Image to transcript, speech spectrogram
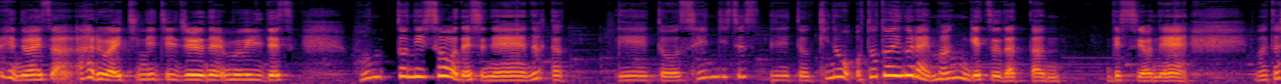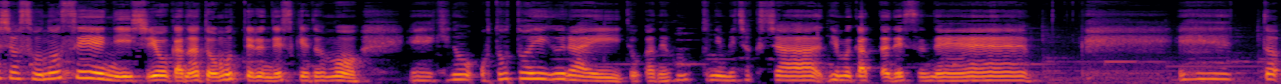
NY さん、春は一日中眠いです。本当にそうですね。なんか、えっ、ー、と、先日、えっ、ー、と、昨日、一昨日ぐらい満月だったんですよね。私はそのせいにしようかなと思ってるんですけども、えー、昨日、一昨日ぐらいとかね、本当にめちゃくちゃ眠かったですね。えー、っと、あ、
